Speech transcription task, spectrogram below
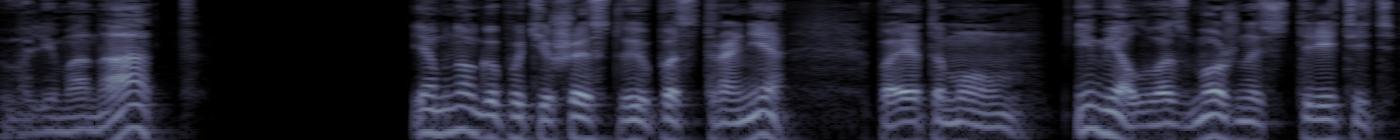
в лимонад. Я много путешествую по стране, поэтому имел возможность встретить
